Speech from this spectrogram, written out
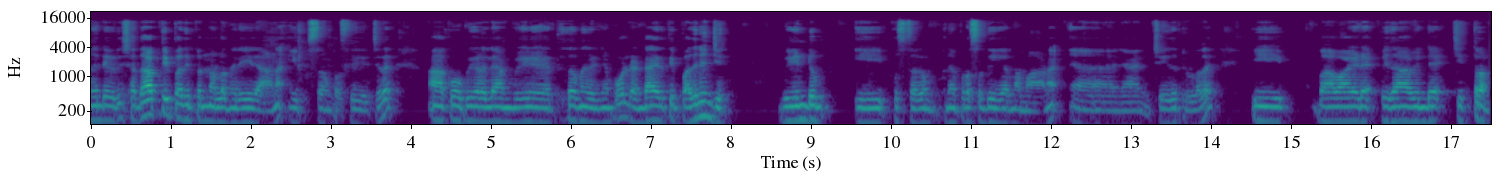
അതിന്റെ ഒരു ശതാബ്ദി പതിപ്പ് എന്നുള്ള നിലയിലാണ് ഈ പുസ്തകം പ്രസിദ്ധീകരിച്ചത്. ആ കോപ്പികളെല്ലാം തീർന്നു കഴിഞ്ഞപ്പോൾ രണ്ടായിരത്തി പതിനഞ്ചിൽ വീണ്ടും ഈ പുസ്തകം പുനഃപ്രസിദ്ധീകരണമാണ് ഞാൻ ചെയ്തിട്ടുള്ളത്. ഈ ബാവായുടെ പിതാവിന്റെ ചിത്രം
